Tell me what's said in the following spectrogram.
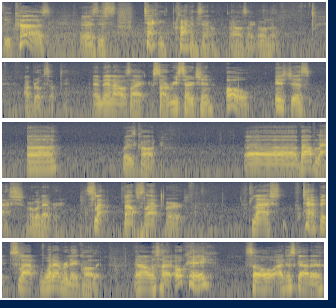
because there's this tacking clapping sound. I was like, oh no, I broke something. And then I was like, start researching. Oh, it's just uh, what is it called? Uh, valve lash or whatever. Slap valve slap or slash tap it slap whatever they call it. And I was like okay. So I just gotta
